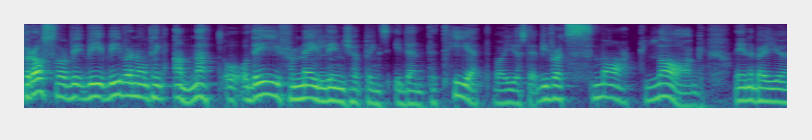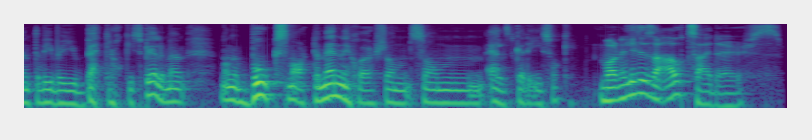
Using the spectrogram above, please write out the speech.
för oss var vi, vi, vi var någonting annat. Och, och, det är ju för mig Linköpings identitet var just det. Vi var ett smart lag. Det innebär ju inte att vi var ju bättre hockeyspelare, men många boksmarta människor som, som älskade ishockey. Var ni lite så outsiders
